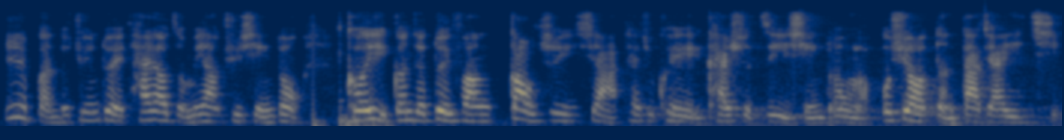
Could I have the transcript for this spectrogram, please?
日本的军队他要怎么样去行动，可以跟着对方告知一下，他就可以开始自己行动了，不需要等大家一起。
